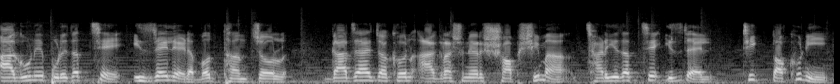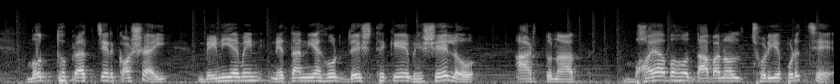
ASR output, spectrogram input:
আগুনে পুড়ে যাচ্ছে ইসরায়েলের মধ্যাঞ্চল। গাজায় যখন আগ্রাসনের সব সীমা ছাড়িয়ে যাচ্ছে ইসরায়েল, ঠিক তখনই মধ্যপ্রাচ্যের কষাই বেনিয়ামিন নেতানিয়াহুর দেশ থেকে ভেসে এলো আর্তনাদ। ভয়াবহ দাবানল ছড়িয়ে পড়েছে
